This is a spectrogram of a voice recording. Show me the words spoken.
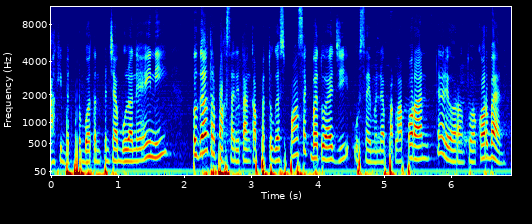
Akibat perbuatan pencabulannya ini, begal terpaksa ditangkap petugas Polsek Batu Aji usai mendapat laporan dari orang tua korban.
